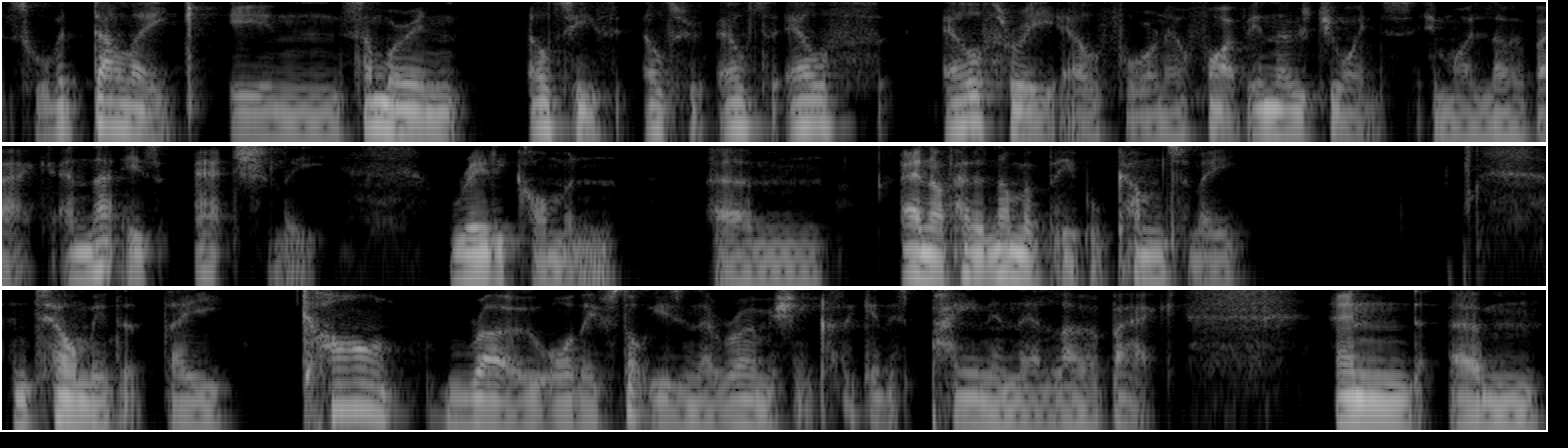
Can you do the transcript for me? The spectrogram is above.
sort of a dull ache in somewhere in LT, L2, L2, L3, L4, and L5 in those joints in my lower back. And that is actually really common. Um, and I've had a number of people come to me and tell me that they can't row or they've stopped using their row machine because they get this pain in their lower back. And um,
